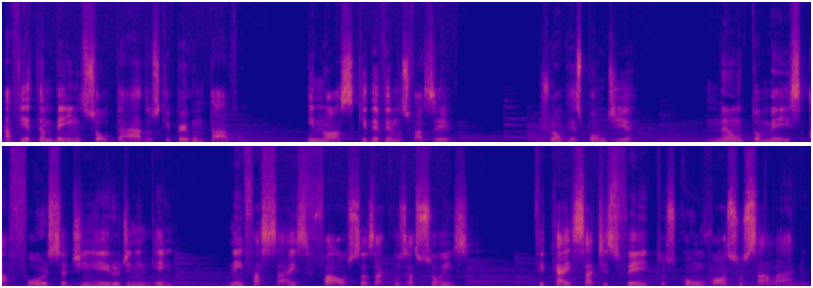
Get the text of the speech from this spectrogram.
Havia também soldados que perguntavam: E nós, que devemos fazer? João respondia: Não tomeis à força dinheiro de ninguém, nem façais falsas acusações. Ficais satisfeitos com o vosso salário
